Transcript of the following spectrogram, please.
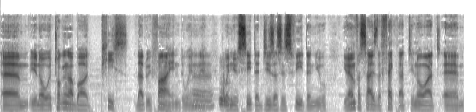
Um, you know, we're talking about peace that we find when uh, when you sit at Jesus' feet and you you emphasize the fact that you know what, um,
